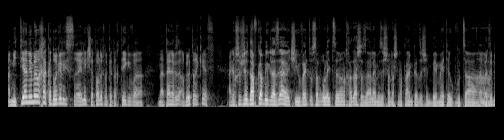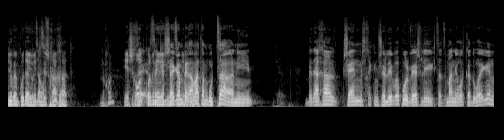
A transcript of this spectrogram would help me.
אמיתי, אני אומר לך, כדורגל ישראלי, כשאתה הולך לפתח תקווה, נתניה וזה, הרבה יותר כיף. אני חושב שדווקא בגלל זה, כשיובנטוס עברו לאצטדיון החדש, אז היה להם איזה שנה-שנתיים כזה שהם באמת היו קבוצה... אבל זה בדיוק הנקודה, יובנטוס יש לך. אחת. נכון. יש לך עוד כל זה מיני... קשה גם. ברמת המוצר, אני... בדרך כלל, כשאין משחקים של ליברפול ויש לי קצת זמן לראות כדורגל,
